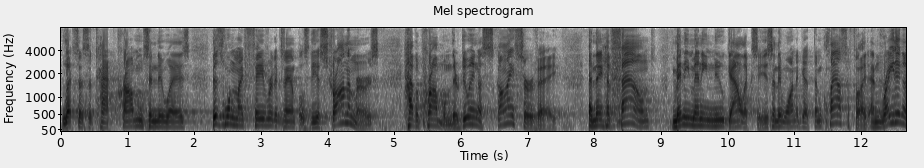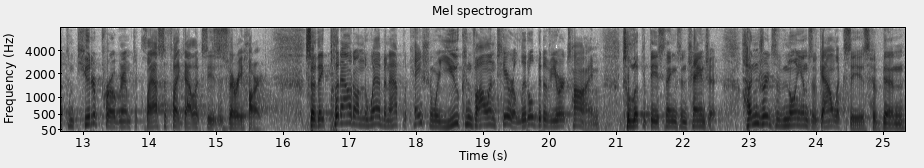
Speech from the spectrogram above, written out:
lets us attack problems in new ways. This is one of my favorite examples. The astronomers have a problem. They're doing a sky survey, and they have found many, many new galaxies, and they want to get them classified. And writing a computer program to classify galaxies is very hard. So they put out on the web an application where you can volunteer a little bit of your time to look at these things and change it. Hundreds of millions of galaxies have been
